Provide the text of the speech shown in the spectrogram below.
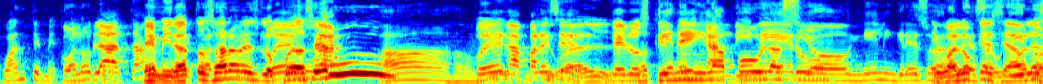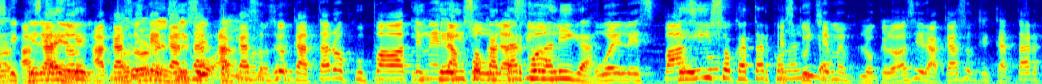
Cuánteme, ¿cuál con otro? plata. Emiratos. Árabes lo puede hacer. uh. Ah. Pueden aparecer igual de los no que tiene ni tengan la dinero. población ni el ingreso de Igual lo que se habla es que ¿Acaso, quieren- acaso no lo que Qatar, acaso que Qatar ocupaba ¿Y tener qué la hizo Qatar población con la liga? o el espacio? ¿Qué hizo Qatar con la liga? Escúcheme lo que le voy a decir. ¿Acaso que Qatar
